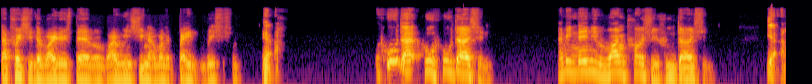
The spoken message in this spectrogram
that person, the writers there, why would she not want to fight racism? Yeah. Who that who who doesn't? I mean, name me one person who doesn't. Yeah.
